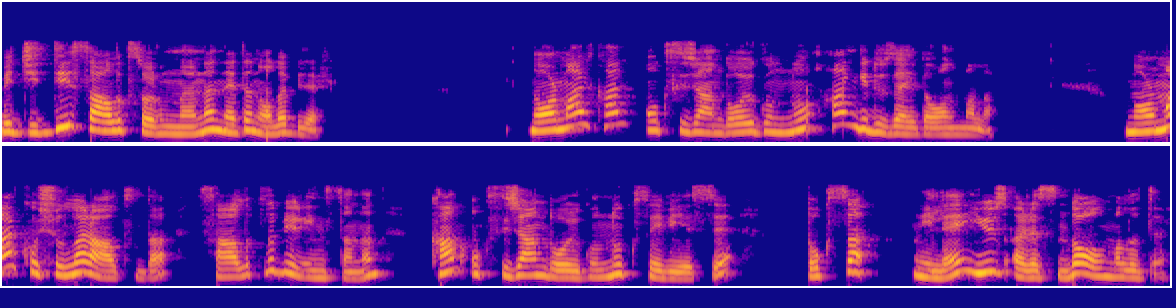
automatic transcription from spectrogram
ve ciddi sağlık sorunlarına neden olabilir. Normal kan oksijen doygunluğu hangi düzeyde olmalı? Normal koşullar altında sağlıklı bir insanın kan oksijen doygunluk seviyesi 90 ile 100 arasında olmalıdır.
